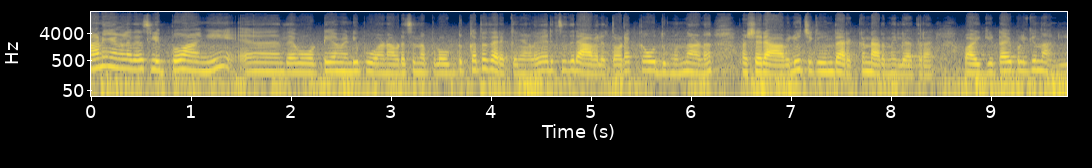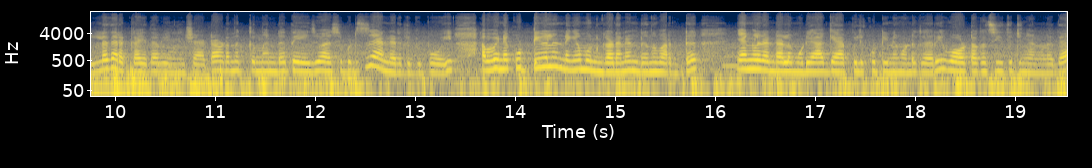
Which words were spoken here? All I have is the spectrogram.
ആണ് ഞങ്ങളത് സ്ലിപ്പ് വാങ്ങി ഇതേ വോട്ട് ചെയ്യാൻ വേണ്ടി പോവാണ്. അവിടെ ചെന്നപ്പോൾ ഒടുക്കത്തെ തിരക്ക്. ഞങ്ങൾ വിചാരിച്ചത് രാവിലത്തോടെയൊക്കെ ഒതുങ്ങുന്നതാണ്. പക്ഷേ രാവിലെ ഉച്ചയ്ക്കൊന്നും തിരക്കുണ്ടായിരുന്നില്ല അത്ര. വൈകിട്ടായപ്പോഴേക്കും നല്ല തിരക്കായി. വിൻഷാട്ട് അവിടെ നിൽക്കുന്നുണ്ട്. തേജ് വാശി പിടിച്ച് ചേട്ടന്റെ അടുത്തേക്ക് പോയി. അപ്പോൾ പിന്നെ കുട്ടികളുണ്ടെങ്കിൽ മുൻഗണന ഉണ്ടെന്ന് പറഞ്ഞിട്ട് ഞങ്ങൾ രണ്ടാളും കൂടി ആ ഗ്യാപ്പിൽ കുട്ടീനെ കൊണ്ട് കയറി വോട്ടൊക്കെ ചെയ്തിട്ട് ഞങ്ങളിത്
